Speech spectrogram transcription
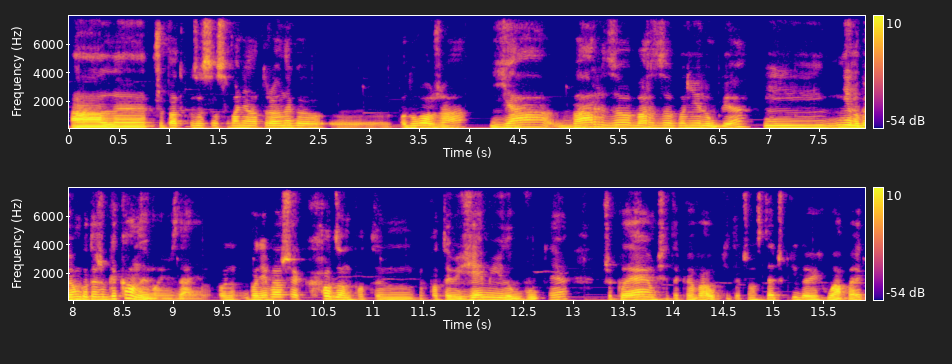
Ale w przypadku zastosowania naturalnego e, podłoża, ja bardzo, bardzo go nie lubię i nie lubią go też gekony, moim zdaniem, Po- ponieważ jak chodzą po tym, po tym ziemi lub włóknie, przyklejają się te kawałki, te cząsteczki do ich łapek,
